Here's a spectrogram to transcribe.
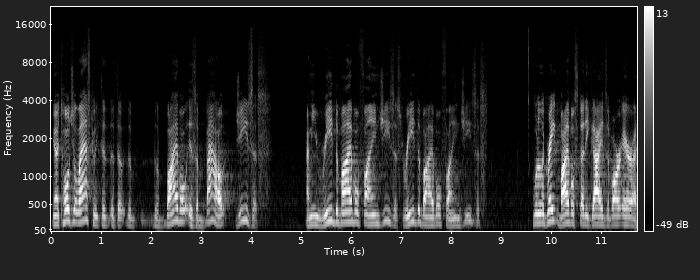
You know, I told you last week that the, the, the, the Bible is about Jesus. I mean, you read the Bible, find Jesus. Read the Bible, find Jesus. One of the great Bible study guides of our era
